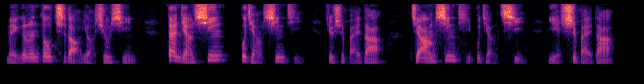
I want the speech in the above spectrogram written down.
每个人都知道要修心，但讲心不讲心体，就是白搭；讲心体不讲气。也是白搭，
